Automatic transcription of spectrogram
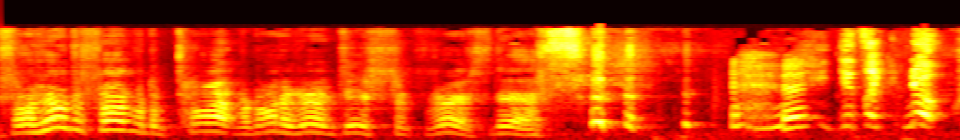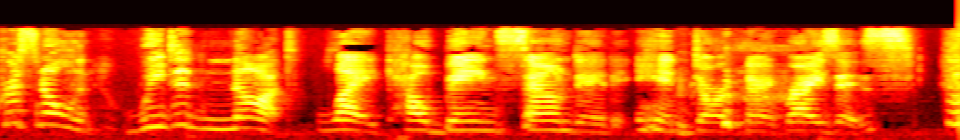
"So here to follow the plot, we're going to go do first this." It's like, no, Chris Nolan, we did not like how Bane sounded in Dark Knight Rises. you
